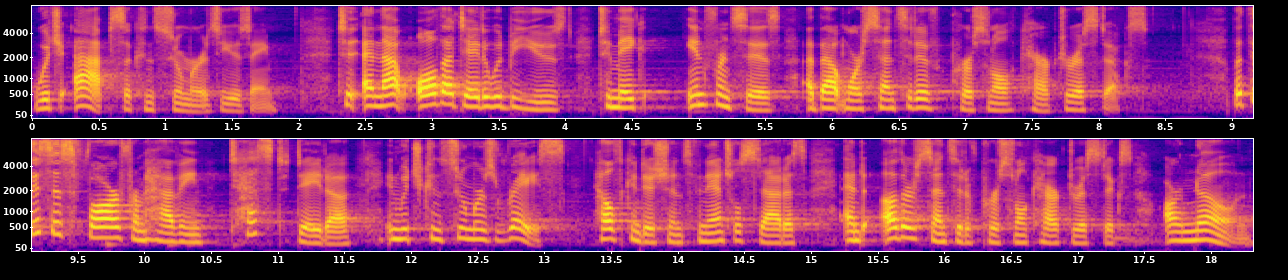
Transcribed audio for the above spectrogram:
which apps a consumer is using. To, and that, all that data would be used to make inferences about more sensitive personal characteristics. But this is far from having test data in which consumers' race, health conditions, financial status, and other sensitive personal characteristics are known.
